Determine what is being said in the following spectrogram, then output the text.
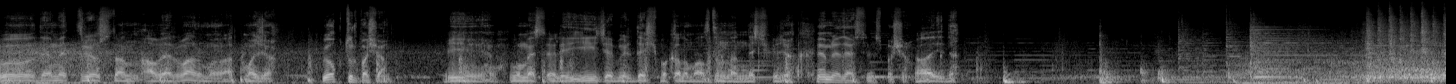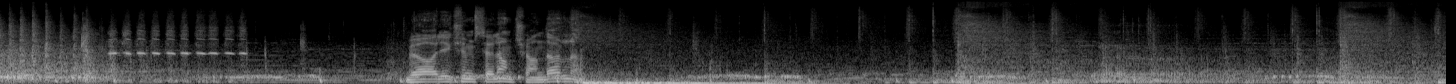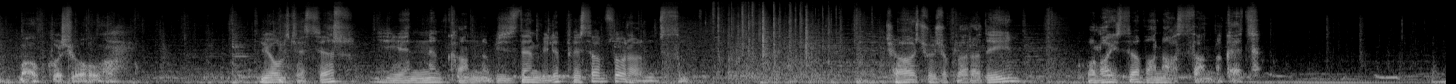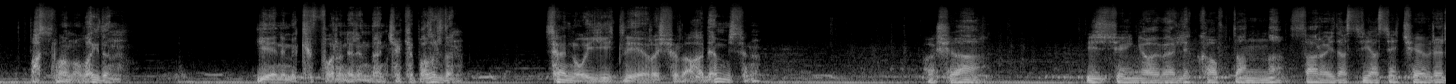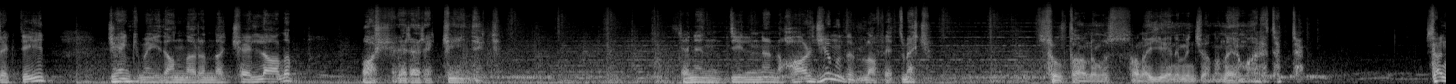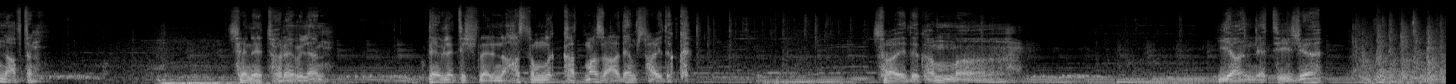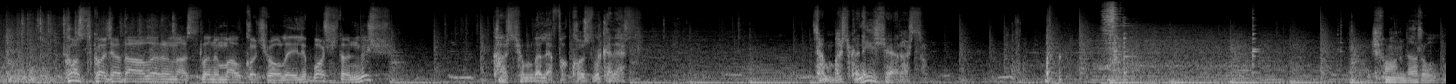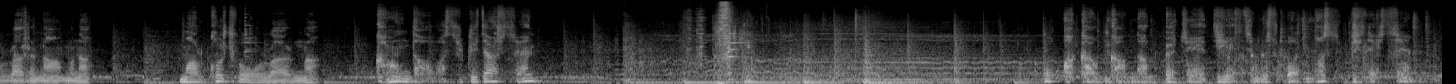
Bu Demetrios'tan haber var mı Atmaca? Yoktur paşam. İyi, bu meseleyi iyice bir deş bakalım altından ne çıkacak. Emredersiniz paşam. Haydi. Ve aleyküm selam Çandarlı. Malkoçoğlu. Yol keser, yeğeninin kanını bizden bilip hesap sorar mısın? Çağ çocuklara değil, kolaysa bana aslanlık et. Aslan olaydın. Yeğenimi küffarın elinden çekip alırdın. Sen o yiğitliğe yaraşır Adem misin? Paşa, biz cengaverlik kaftanını sarayda siyaset çevirerek değil, cenk meydanlarında kelle alıp baş vererek giyindik. Senin dilinin harcı mıdır laf etmek? Sultanımız sana yeğenimin canını emanet etti. Sen ne yaptın? Seni töre bilen, devlet işlerine hasımlık katmaz Adem saydık. Saydık ama... Ya netice? Koskoca dağların aslanı Malkoçoğlu eli boş dönmüş. Karşımda lafa kozluk eder. Sen başka ne işe yararsın? Çandaroğulları namına, Malkoç oğullarına kan davası güdersen... Bu akan kandan öteye diyetimiz olmaz bilesin.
